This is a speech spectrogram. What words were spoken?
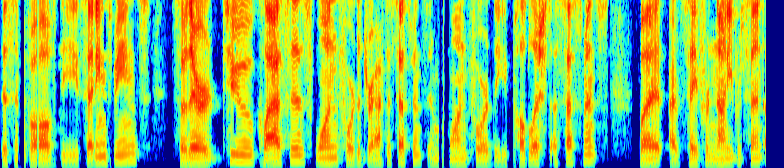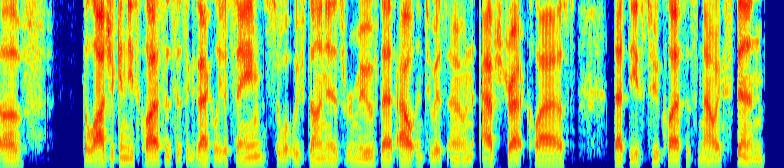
this involved the settings beans. So there are two classes, one for the draft assessments and one for the published assessments. But I would say for 90% of the logic in these classes is exactly the same. So what we've done is remove that out into its own abstract class that these two classes now extend.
